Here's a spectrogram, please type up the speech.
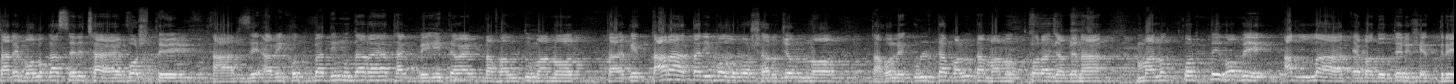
তারে বলো গাছের ছায় বসতে, আর যে আমি খুতবা দিমু থাকবে, এটাও একটা ফালতু মানত। তাকে তাড়াতাড়ি বল বসার জন্য, তাহলে উল্টা পাল্টা মানত করা যাবে না। মানত করতে হবে আল্লাহ এবাদতের ক্ষেত্রে।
